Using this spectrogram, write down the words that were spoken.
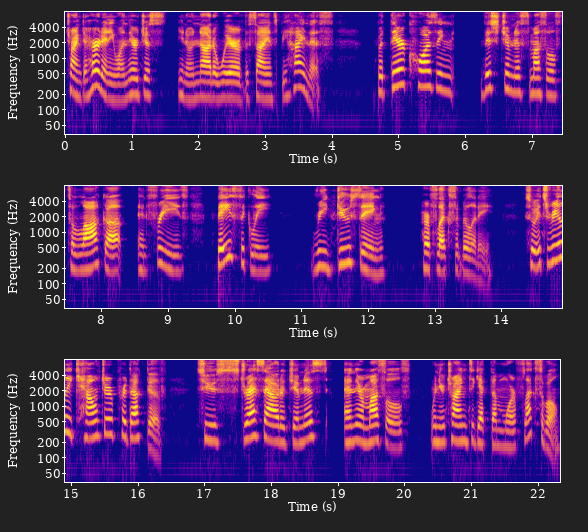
trying to hurt anyone. They're just you know not aware of the science behind this. But they're causing this gymnast's muscles to lock up and freeze basically reducing her flexibility. So it's really counterproductive to stress out a gymnast and their muscles when you're trying to get them more flexible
